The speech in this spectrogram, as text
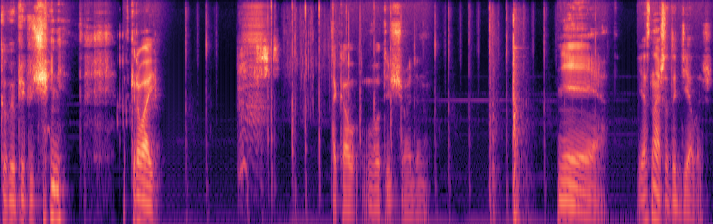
какое приключение. Открывай. Так, а вот еще один. Нет, я знаю, что ты делаешь.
